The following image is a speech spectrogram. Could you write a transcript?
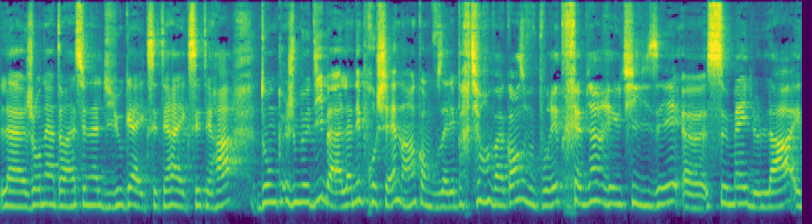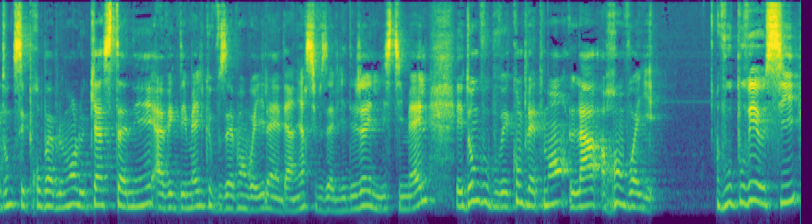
la journée internationale du yoga, etc., etc. Donc je me dis bah l'année prochaine, hein, quand vous allez partir en vacances, vous pourrez très bien réutiliser ce mail-là et donc c'est probablement le cas cette année avec des mails que vous avez envoyés l'année dernière si vous aviez déjà une liste email et donc vous pouvez complètement la renvoyer. Vous pouvez aussi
